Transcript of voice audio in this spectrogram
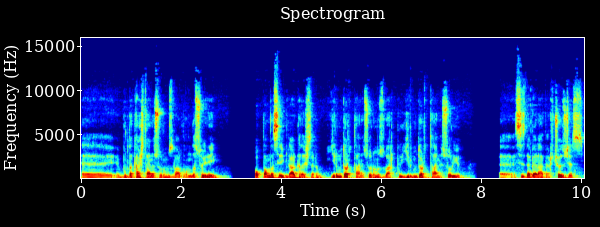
Ee, burada kaç tane sorumuz vardı onu da söyleyeyim. Toplamda sevgili arkadaşlarım 24 tane sorumuz var. Bu 24 tane soruyu e, sizle beraber çözeceğiz.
